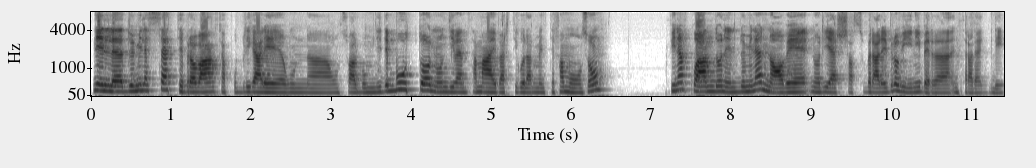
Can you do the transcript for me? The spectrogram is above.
Nel 2007 prova anche a pubblicare un, un suo album di debutto, non diventa mai particolarmente famoso, fino a quando nel 2009 non riesce a superare i provini per entrare a Glee.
